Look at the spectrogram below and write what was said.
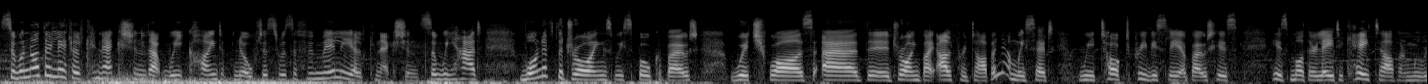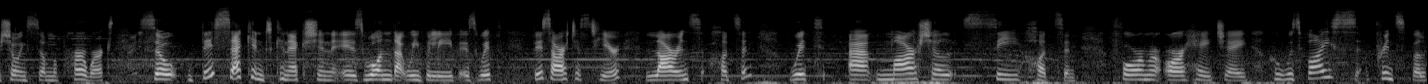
So another little connection that we kind of noticed was a familial connection. So we had one of the drawings we spoke about, which was uh, the drawing by Alfred Dobbin, and we said we talked previously about his, his mother, Lady Kate Dobbin, and we were showing some of her works. So this second connection is one that we believe is with this artist here, Lawrence Hudson, with uh, Marshall C. Hudson, former RHA, who was vice principal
